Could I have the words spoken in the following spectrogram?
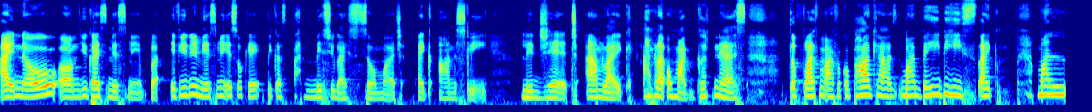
I know um you guys miss me, but if you didn't miss me, it's okay because I miss you guys so much. Like honestly, legit. I'm like, I'm like, oh my goodness. The Fly from Africa podcast, my babies, like my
